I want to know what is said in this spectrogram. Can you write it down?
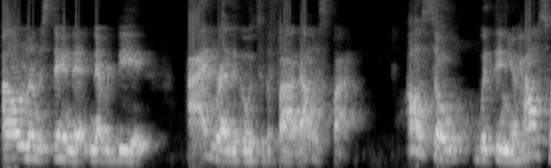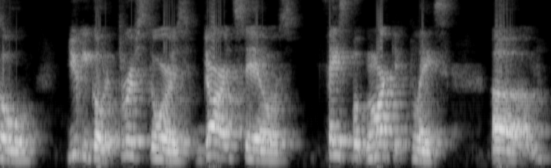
I don't understand that. Never did. I'd rather go to the $5 spot. Also, within your household, you could go to thrift stores, yard sales, Facebook Marketplace, um,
